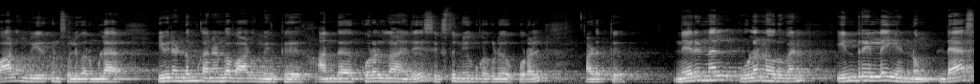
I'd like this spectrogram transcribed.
வாழும் உயிருக்குன்னு சொல்லி வரும்ல. இவ்விரண்டும் கண்ணென்ப வாழும் உயிருக்கு. அந்த குரல் தான் இது. சிக்ஸ்த்து நியூ புக்கக்கூடிய ஒரு குரல் அடுத்து நெருநல் உளனொருவன் இன்றில்லை என்னும் டேஷ்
